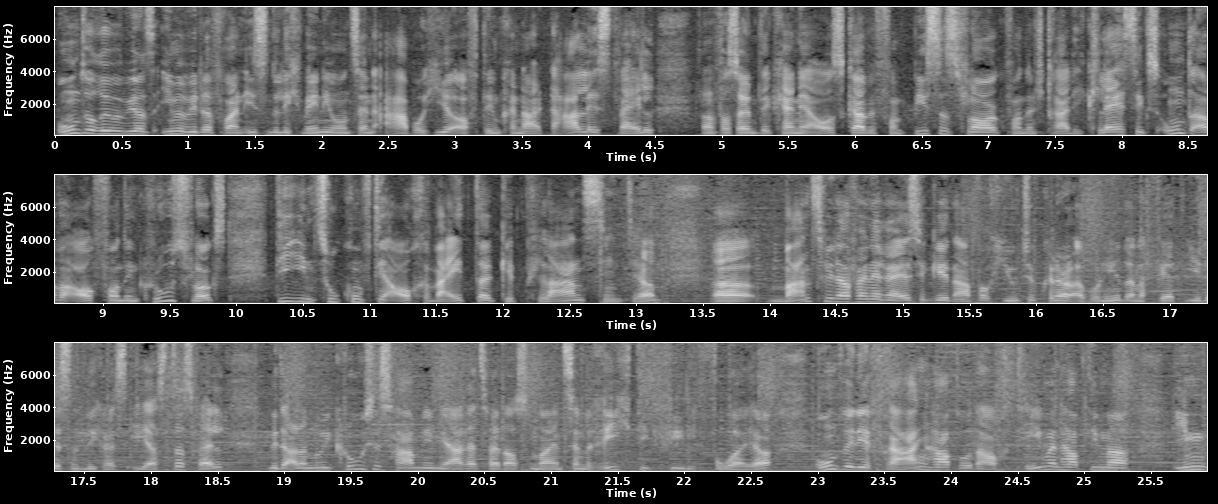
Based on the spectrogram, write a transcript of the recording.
Und worüber wir uns immer wieder freuen, ist natürlich, wenn ihr uns ein Abo hier auf dem Kanal da lässt, weil dann versäumt ihr keine Ausgabe vom Business Vlog, von den Stradi Classics und aber auch von den Cruise Vlogs, die in Zukunft ja auch weiter geplant sind. Ja. Äh, Wann es wieder auf eine Reise geht, einfach YouTube-Kanal abonnieren, dann erfährt ihr das natürlich als erstes, weil mit Alanui Cruises haben wir im Jahre 2019 richtig viel vor. Ja? Und wenn ihr Fragen habt oder auch Themen habt, die man im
